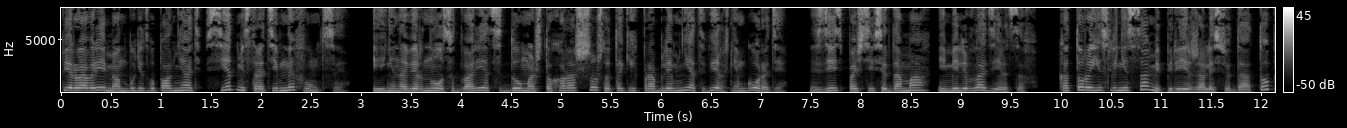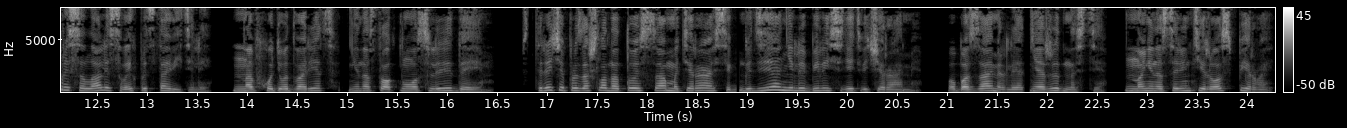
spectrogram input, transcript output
Первое время он будет выполнять все административные функции. И Нина вернулась во дворец, думая, что хорошо, что таких проблем нет в верхнем городе. Здесь почти все дома имели владельцев, которые, если не сами переезжали сюда, то присылали своих представителей. На входе во дворец Нина столкнулась с Леридеем. Встреча произошла на той самой террасе, где они любили сидеть вечерами. Оба замерли от неожиданности, но Нина сориентировалась первой.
